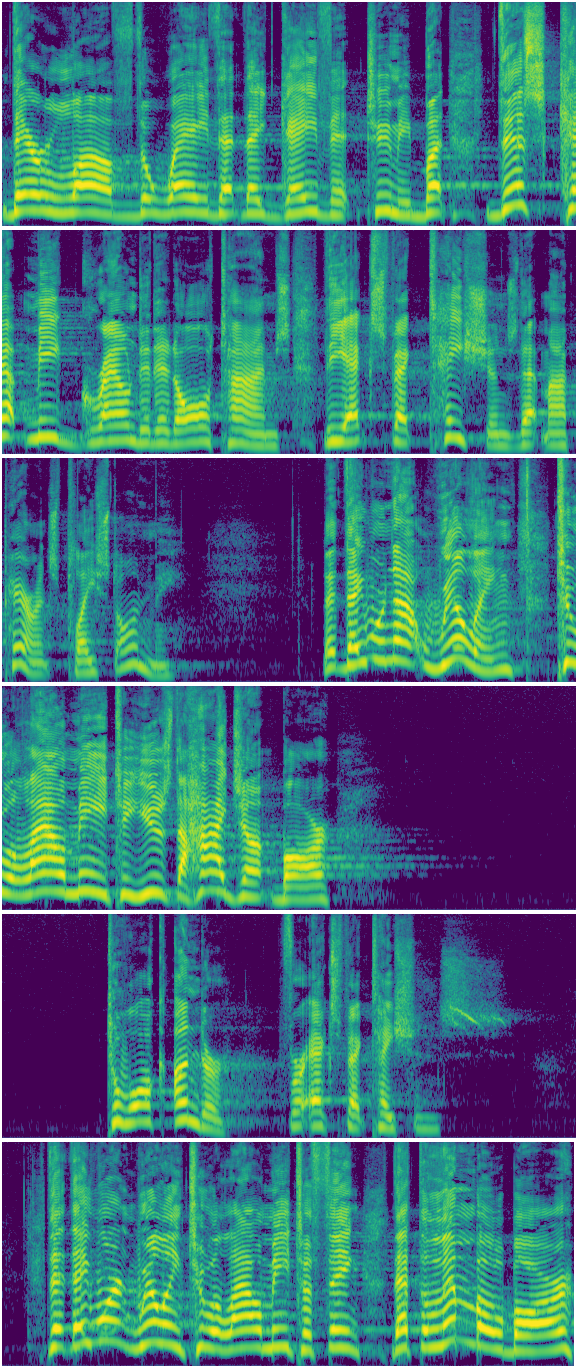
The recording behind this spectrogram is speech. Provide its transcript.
their love the way that they gave it to me, but this kept me grounded at all times the expectations that my parents placed on me. That they were not willing to allow me to use the high jump bar to walk under for expectations. That they weren't willing to allow me to think that the limbo bar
